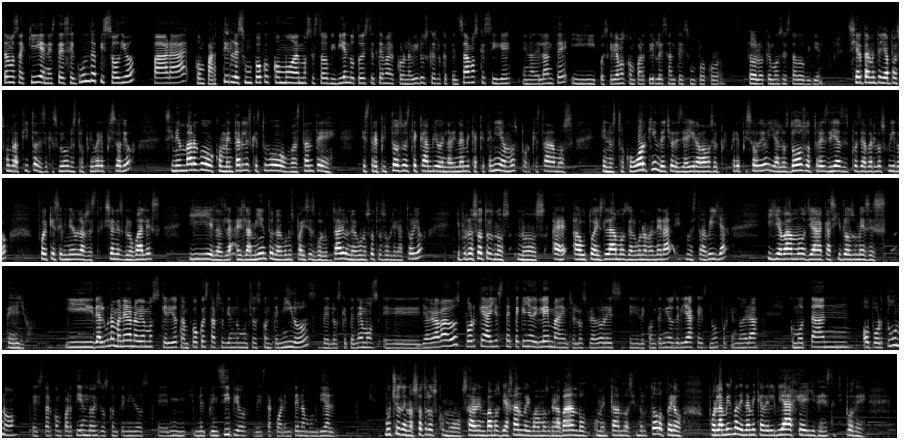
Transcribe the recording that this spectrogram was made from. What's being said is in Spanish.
Estamos aquí en este segundo episodio para compartirles un poco cómo hemos estado viviendo todo este tema del coronavirus, qué es lo que pensamos que sigue en adelante y pues queríamos compartirles antes un poco todo lo que hemos estado viviendo. Ciertamente ya pasó un ratito desde que subimos nuestro primer episodio. Sin embargo, comentarles que estuvo bastante estrepitoso este cambio en la dinámica que teníamos porque estábamos en nuestro coworking. De hecho, desde ahí grabamos el primer episodio y a los dos o tres días después de haberlo subido fue que se vinieron las restricciones globales y el aislamiento en algunos países voluntario, en algunos otros obligatorio. Y pues nosotros nos, nos eh, autoaislamos de alguna manera en nuestra villa y llevamos ya casi dos meses de ello. Y de alguna manera no habíamos querido tampoco estar subiendo muchos contenidos de los que tenemos eh, ya grabados porque hay este pequeño dilema entre los creadores eh, de contenidos de viajes, ¿no? Porque no era como tan oportuno estar compartiendo esos contenidos en, en el principio de esta cuarentena mundial. Muchos de nosotros, como saben, vamos viajando y vamos grabando, documentando, haciéndolo todo, pero por la misma dinámica del viaje y de este tipo de,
